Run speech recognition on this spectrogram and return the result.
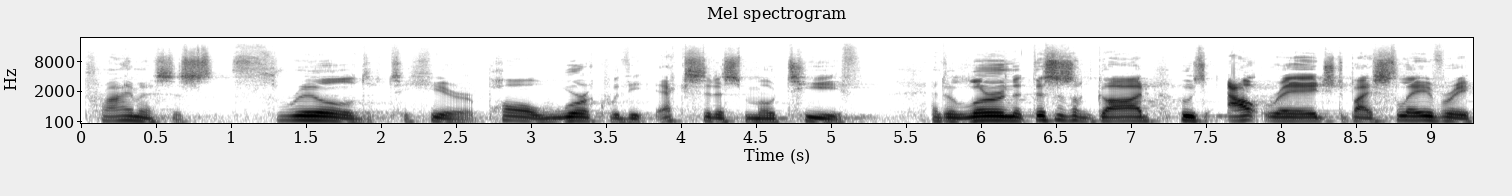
Primus is thrilled to hear Paul work with the Exodus motif and to learn that this is a God who's outraged by slavery,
